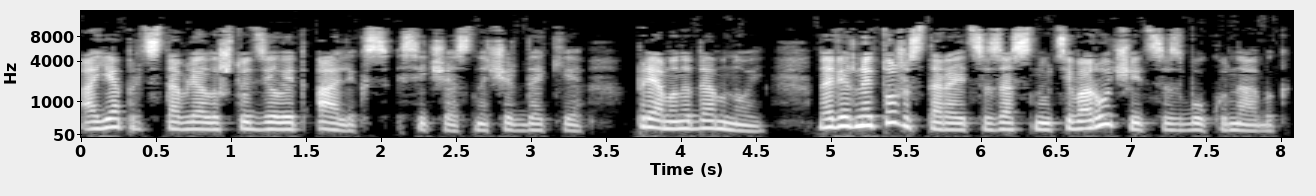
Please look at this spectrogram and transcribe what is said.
а я представляла, что делает Алекс сейчас на чердаке, прямо надо мной. Наверное, тоже старается заснуть и ворочается сбоку на бок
